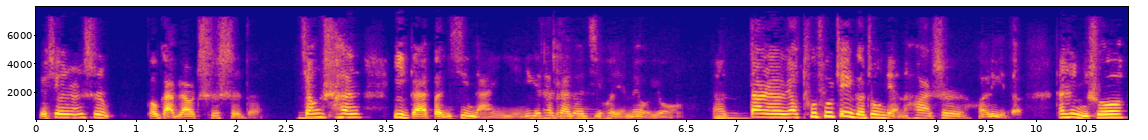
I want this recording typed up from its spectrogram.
有些人是狗改不了吃屎的，江山易改本性难移，你给他再多机会也没有用。嗯，当然要突出这个重点的话是合理的，但是你说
